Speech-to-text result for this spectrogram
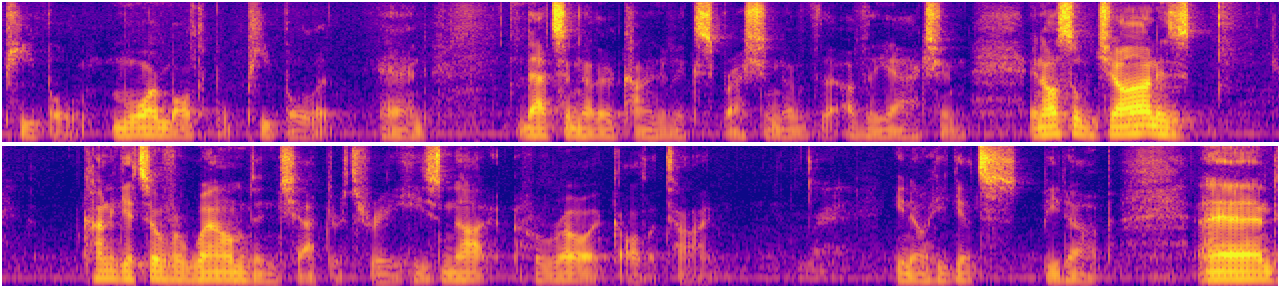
people, more multiple people, and that's another kind of expression of the, of the action. And also, John is kind of gets overwhelmed in chapter three. He's not heroic all the time. Right. You know, he gets beat up. And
